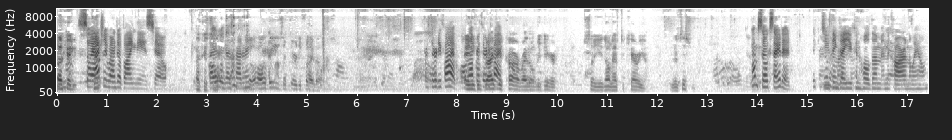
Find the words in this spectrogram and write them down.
Okay. So I actually wound up buying these too. Okay. Are you guys proud of so me? all these are thirty-five dollars, For 35. All and that you for can drive your 35. car right over here, so you don't have to carry them. There's this. I'm so excited. Do you think that you can hold them in the car on the way home?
